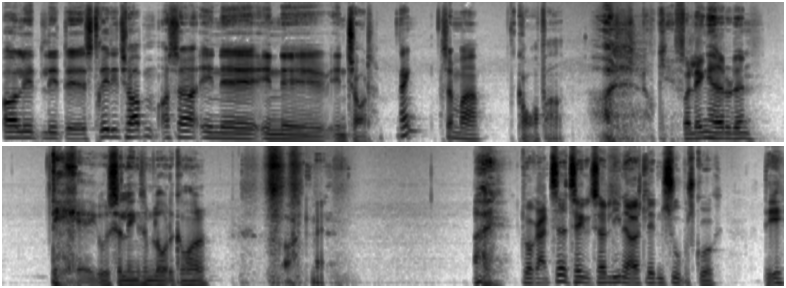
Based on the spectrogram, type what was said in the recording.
og lidt, lidt øh, stridt i toppen, og så en, øh, en, øh, en tot, ikke? som var koverfarvet. Hold nu kæft. Hvor længe havde du den? Det kan jeg ikke huske, så længe som lortet kan holde. Fuck, mand. Ej, du har garanteret tænkt, så ligner jeg også lidt en superskurk. Det kan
